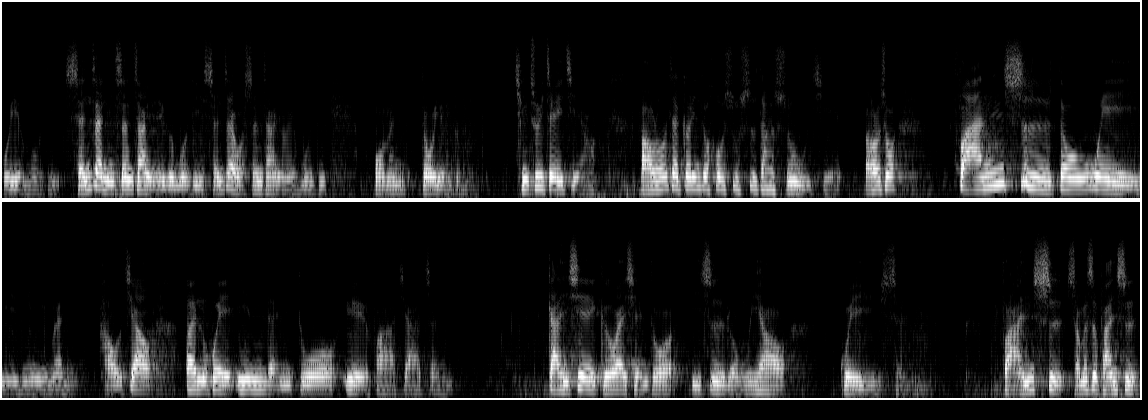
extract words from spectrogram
我有目的，神在你身上有一个目的，神在我身上有一个目的，我们都有一个目的。请注意这一节哈，保罗在哥林多后书四章十五节，保罗说：“凡事都为你们好，叫恩惠因人多越发加增，感谢格外显多，以致荣耀归于神。”凡事，什么是凡事？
